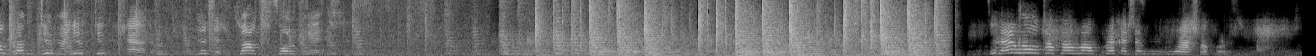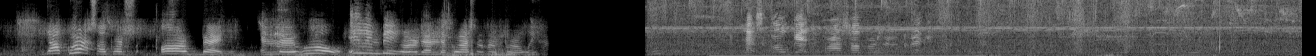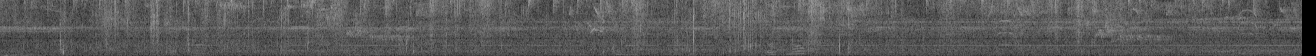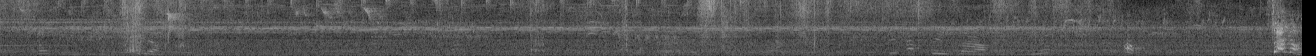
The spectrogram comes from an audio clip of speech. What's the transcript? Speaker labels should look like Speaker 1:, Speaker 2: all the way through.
Speaker 1: Welcome to my YouTube channel. This is Bugs for Kids. Today we'll talk about crickets and grasshoppers. The grasshoppers are big and they grow even bigger than the grasshopper we have. Let's go get grasshoppers and crickets. There's no Zion!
